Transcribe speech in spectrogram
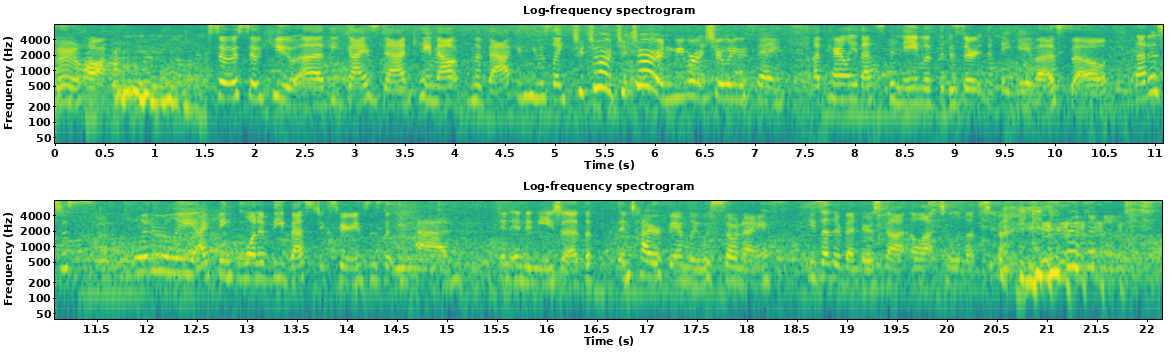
Very hot. So it was so cute. Uh, the guy's dad came out from the back and he was like, cucur, cucur, and we weren't sure what he was saying. Apparently that's the name of the dessert that they gave us. So that is just literally, I think, one of the best experiences that we've had in Indonesia. The entire family was so nice. These other vendors got a lot to live up to.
